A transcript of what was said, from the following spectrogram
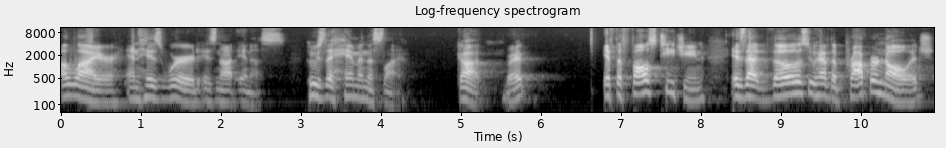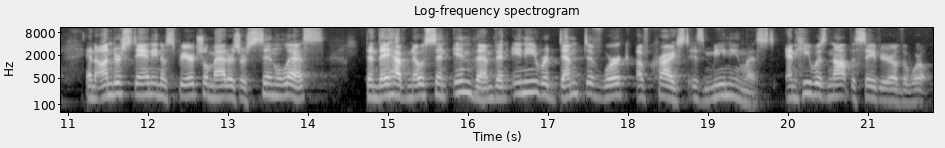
a liar, and his word is not in us. Who's the him in this line? God, right? If the false teaching is that those who have the proper knowledge and understanding of spiritual matters are sinless, then they have no sin in them, then any redemptive work of Christ is meaningless, and he was not the Savior of the world.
